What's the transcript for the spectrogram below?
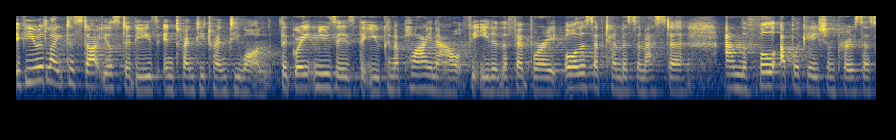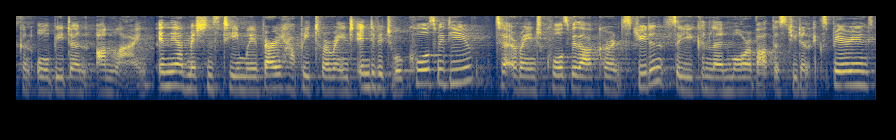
If you would like to start your studies in 2021, the great news is that you can apply now for either the February or the September semester and the full application process can all be done online. In the admissions team, we're very happy to arrange individual calls with you, to arrange calls with our current students so you can learn more about the student experience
